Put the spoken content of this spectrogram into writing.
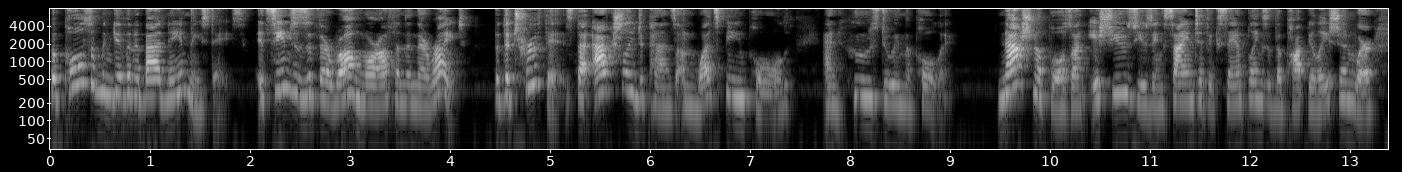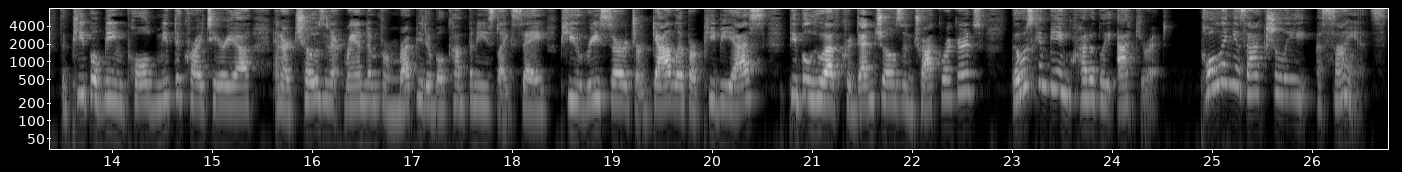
But polls have been given a bad name these days. It seems as if they're wrong more often than they're right. But the truth is that actually depends on what's being polled and who's doing the polling. National polls on issues using scientific samplings of the population where the people being polled meet the criteria and are chosen at random from reputable companies like, say, Pew Research or Gallup or PBS, people who have credentials and track records, those can be incredibly accurate. Polling is actually a science,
